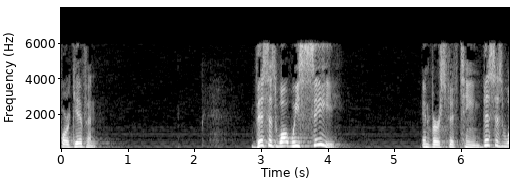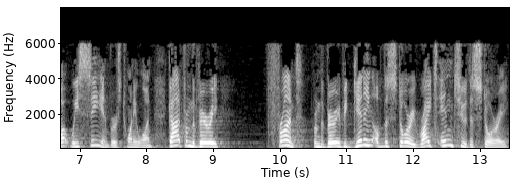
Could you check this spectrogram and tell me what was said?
forgiven. This is what we see in verse 15. This is what we see in verse 21. God, from the very front, from the very beginning of the story, writes into the story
